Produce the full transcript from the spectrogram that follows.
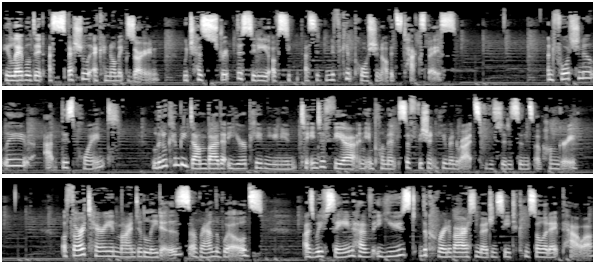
He labelled it a special economic zone, which has stripped the city of a significant portion of its tax base. Unfortunately, at this point, little can be done by the European Union to interfere and implement sufficient human rights for the citizens of Hungary authoritarian minded leaders around the world, as we've seen, have used the coronavirus emergency to consolidate power.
